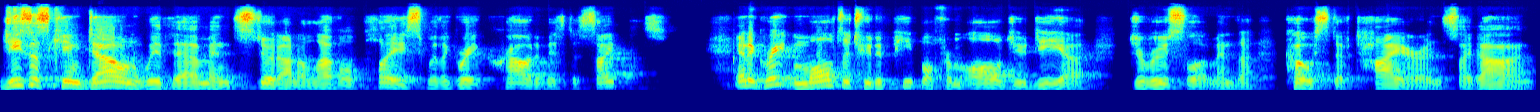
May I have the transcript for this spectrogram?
Jesus came down with them and stood on a level place with a great crowd of his disciples and a great multitude of people from all Judea, Jerusalem, and the coast of Tyre and Sidon.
